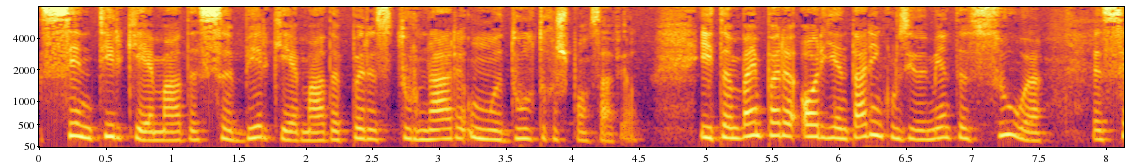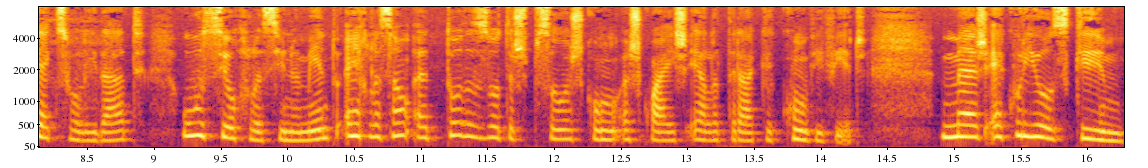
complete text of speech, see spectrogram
sentir que é amada, saber que é amada para se tornar um adulto responsável. E também para orientar inclusivamente a sua a sexualidade, o seu relacionamento em relação a todas as outras pessoas com as quais ela terá que conviver. Mas é curioso que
